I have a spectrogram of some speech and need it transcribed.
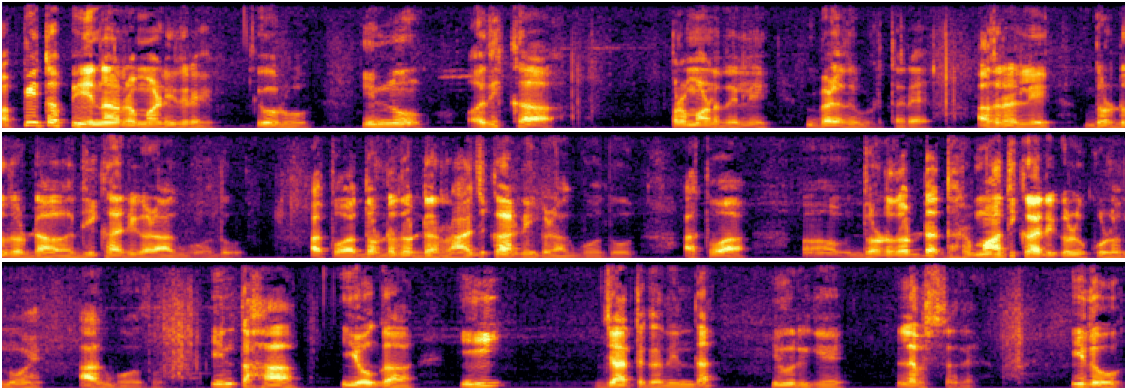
ಅಪ್ಪಿತಪ್ಪಿ ಏನಾರು ಮಾಡಿದರೆ ಇವರು ಇನ್ನೂ ಅಧಿಕ ಪ್ರಮಾಣದಲ್ಲಿ ಬೆಳೆದು ಬಿಡ್ತಾರೆ. ಅದರಲ್ಲಿ ದೊಡ್ಡ ದೊಡ್ಡ ಅಧಿಕಾರಿಗಳಾಗ್ಬೋದು, ಅಥವಾ ದೊಡ್ಡ ದೊಡ್ಡ ರಾಜಕಾರಣಿಗಳಾಗ್ಬೋದು, ಅಥವಾ ದೊಡ್ಡ ದೊಡ್ಡ ಧರ್ಮಾಧಿಕಾರಿಗಳು ಕೂಡ ಆಗ್ಬೋದು. ಇಂತಹ ಯೋಗ ಈ ಜಾತಕದಿಂದ ಇವರಿಗೆ ಲಭಿಸ್ತದೆ. ಇದು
